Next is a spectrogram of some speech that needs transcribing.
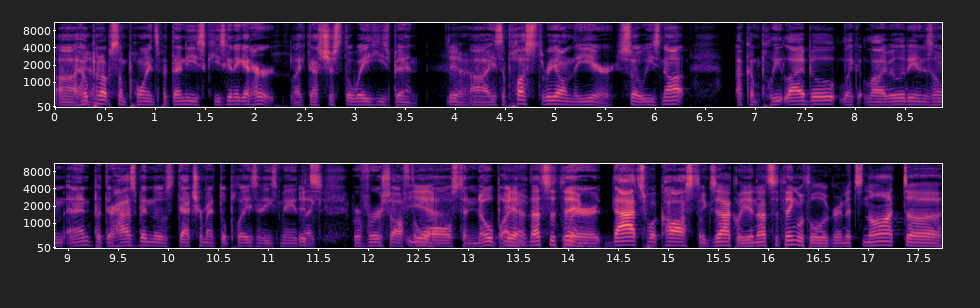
Uh, he'll Yeah. put up some points, but then he's he's gonna get hurt. Like that's just the way he's been. Yeah. Uh, he's a plus three on the year, so he's not a complete liability, like liability in his own end. But there has been those detrimental plays that he's made, It's- like reverse off the yeah. walls to nobody. yeah, that's the thing. Where that's what cost him. Exactly, and that's the thing with Liljegren. It's not uh,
